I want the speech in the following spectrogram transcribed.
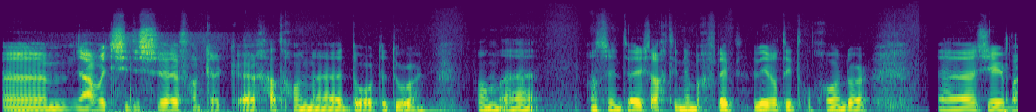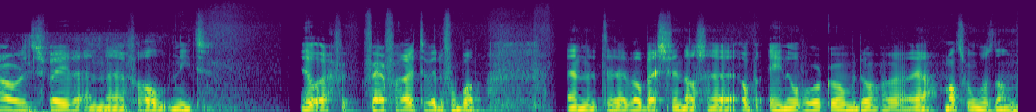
Um, nou, wat je ziet is uh, Frankrijk uh, gaat gewoon uh, door op de Tour. Van wat ze in 2018 hebben geflikt. Wereldtitel. Gewoon door zeer behouden te spelen. En vooral niet heel erg ver vooruit te willen voetballen. En het uh, wel best vinden als ze op 1-0 voorkomen door uh, ja, Mats Hummels dan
